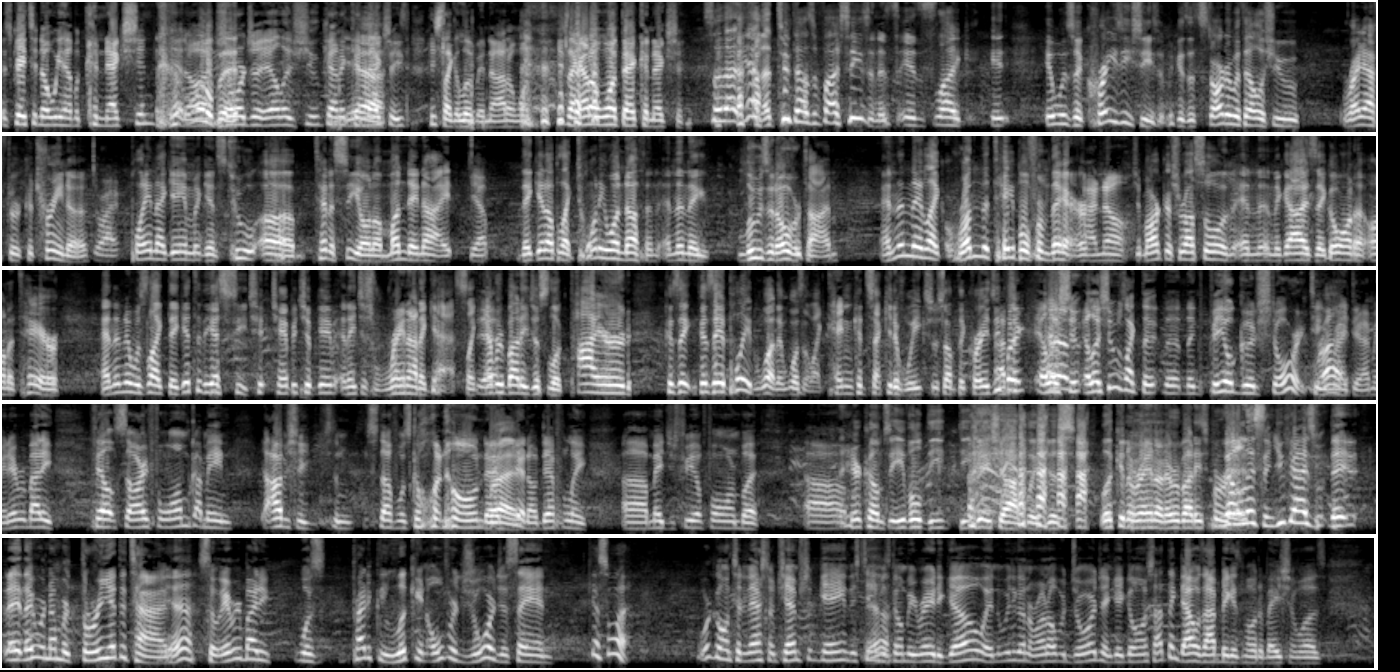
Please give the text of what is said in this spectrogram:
it's great to know we have a connection. You know, little bit. Georgia LSU kind of Yeah. connection. He's, he's like a little bit. No, I don't want. He's like I don't want that connection. So that yeah, that 2005 season, it's it's like it it was a crazy season because it started with LSU right after Katrina, Right. Playing that game against Tul- uh, Tennessee on a Monday night. Yep. They get up like 21 nothing, and then they lose in overtime, and then they like run the table from there. I know. JaMarcus Russell and, and, and the guys they go on a on a tear. And then it was like they get to the SEC ch- championship game and they just ran out of gas. Like Yeah. everybody just looked tired because they because they had played what it was it like ten consecutive weeks or something crazy. I but think LSU LSU was like the, the, the feel good story team Right. right. there. I mean, everybody felt sorry for them. I mean, obviously some stuff was going on that Right. you know definitely uh, made you feel for them, but. Uh, here comes evil D- DJ Shockley just looking to rain on everybody's parade. No, listen, you guys, they, they they were number three at the time. Yeah. So everybody was practically looking over Georgia, saying, "Guess what? We're going to the national championship game. This team Yeah. is going to be ready to go, and we're going to run over Georgia and get going." So I think that was our biggest motivation was.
